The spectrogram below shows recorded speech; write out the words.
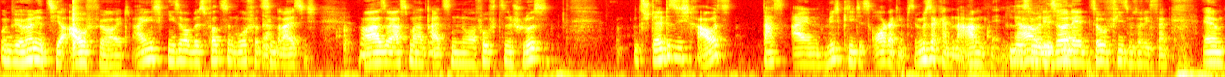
und wir hören jetzt hier auf für heute. Eigentlich ging es aber bis 14 Uhr, 14.30 Uhr. War also erstmal 13.15 Uhr Schluss. Es stellte sich raus, dass ein Mitglied des Orga-Teams, wir müssen ja keinen Namen nennen, ja, nicht, so, ja. so fies muss man nicht sein, ähm,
